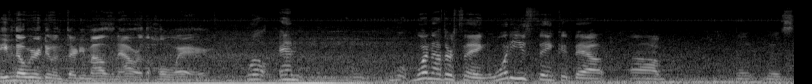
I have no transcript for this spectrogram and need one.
Even though we were doing 30 miles an hour the whole way. Well, and w- one other thing, what do you think about um, the, the,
